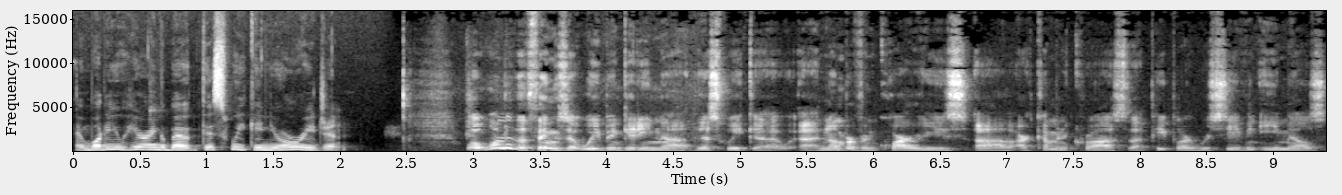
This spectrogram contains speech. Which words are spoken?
And what are you hearing about this week in your region? Well, one of the things that we've been getting uh, this week, uh, a number of inquiries uh, are coming across that people are receiving emails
